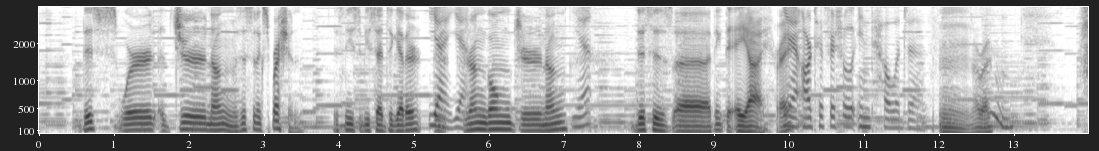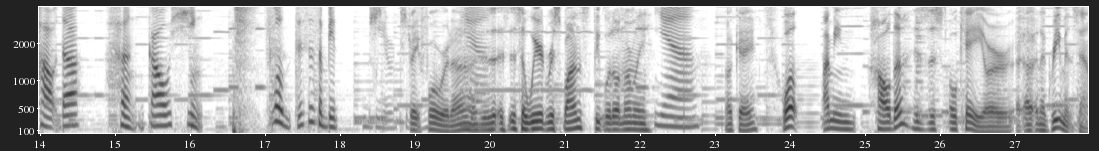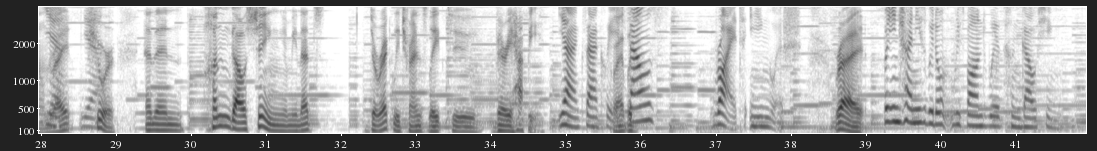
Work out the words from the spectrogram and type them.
This word zhi neng. Is this an expression? This needs to be said together. Yeah, yeah. Zhen gong zhi neng. Yeah. This is, uh, I think, the AI, right? Yeah, artificial intelligence. Mm, all right. 好的，很高兴。well, this is a bit weird. Straightforward, huh? Yeah. Is, is, is this a weird response? People don't normally. Yeah. Okay. Well, I mean, halda is just okay or a, an agreement sound, Yeah, right? yeah. Sure. And then hen gao xing, I mean, that's directly translate to very happy, Yeah, exactly. Right, it but- sounds right in English. right? But in Chinese, we don't respond with 很高兴.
